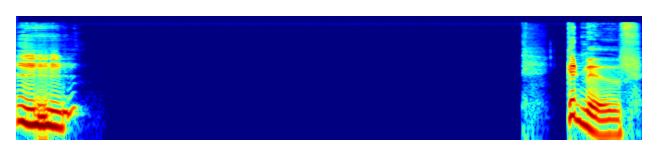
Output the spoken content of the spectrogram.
Mm. Good move.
